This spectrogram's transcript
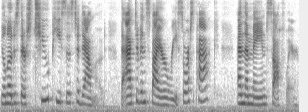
You'll notice there's two pieces to download, the ActivInspire Resource Pack and the main software.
